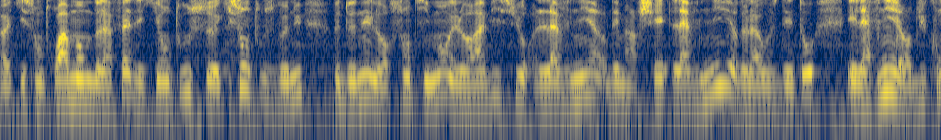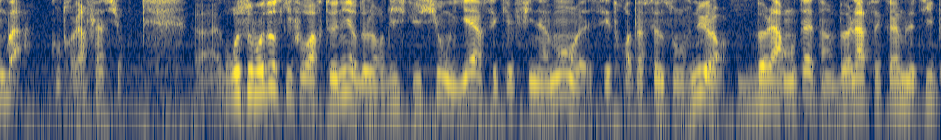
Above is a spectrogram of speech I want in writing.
euh, qui sont trois membres de la fête et qui ont tous, qui sont tous venus donner leurs sentiments et leur avis sur l'avenir des marchés, l'avenir de la hausse des taux et l'avenir du combat contre l'inflation. Euh, grosso modo, ce qu'il faudra retenir de leur discussion hier, c'est que finalement, euh, ces trois personnes sont venues. Alors, Bollard en tête. Hein. Bollard, c'est quand même le type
